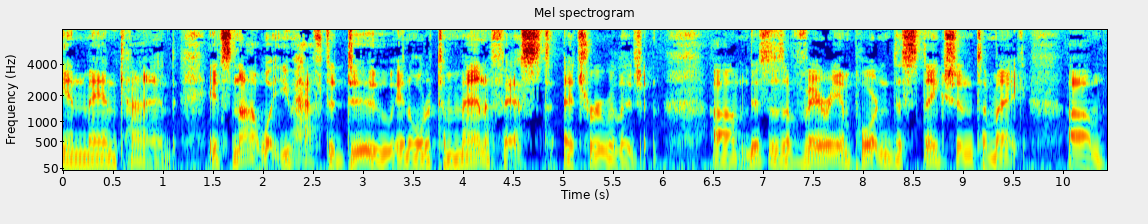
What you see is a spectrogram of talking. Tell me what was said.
in mankind. It's not what you have to do in order to manifest a true religion. Um, this is a very important distinction to make. Um,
